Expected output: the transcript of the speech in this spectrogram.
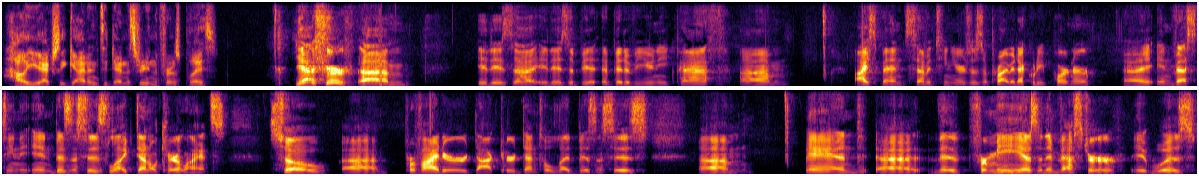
how you actually got into dentistry in the first place? Yeah, sure. Um, it is uh, it is a bit a bit of a unique path. Um, I spent 17 years as a private equity partner uh, investing in businesses like Dental Care Alliance. So, uh, provider, doctor, dental led businesses. Um, and uh, the for me as an investor, it was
